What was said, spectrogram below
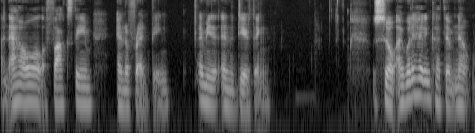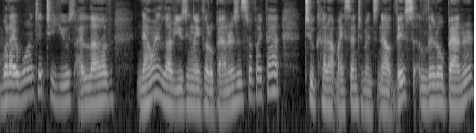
an owl, a fox theme, and a friend theme. I mean, and the deer thing. So I went ahead and cut them. Now, what I wanted to use, I love, now I love using like little banners and stuff like that to cut out my sentiments. Now, this little banner,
